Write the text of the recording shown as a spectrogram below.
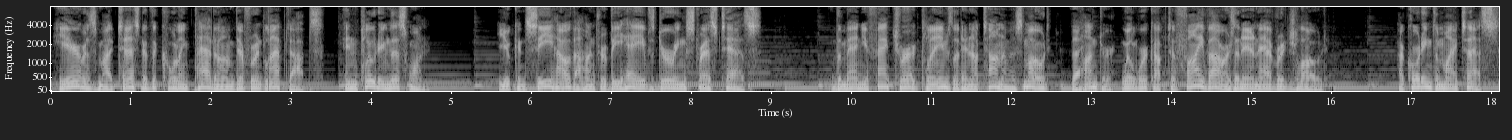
here is my test of the cooling pad on different laptops, including this one. You can see how the Hunter behaves during stress tests. The manufacturer claims that in autonomous mode, the Hunter will work up to 5 hours in an average load. According to my tests,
